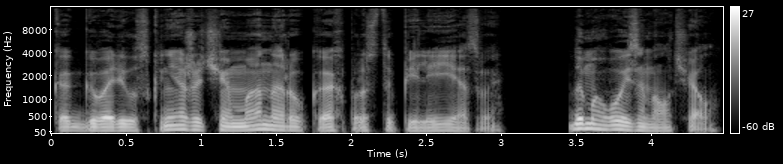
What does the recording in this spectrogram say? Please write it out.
как говорил с княжичем, а на руках проступили язвы. Домовой замолчал.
